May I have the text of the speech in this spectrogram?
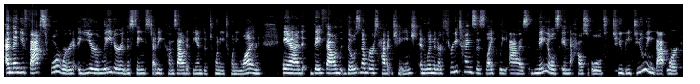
And then you fast forward a year later, and the same study comes out at the end of 2021, and they found those numbers haven't changed. And women are three times as likely as males in the household to be doing that work.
